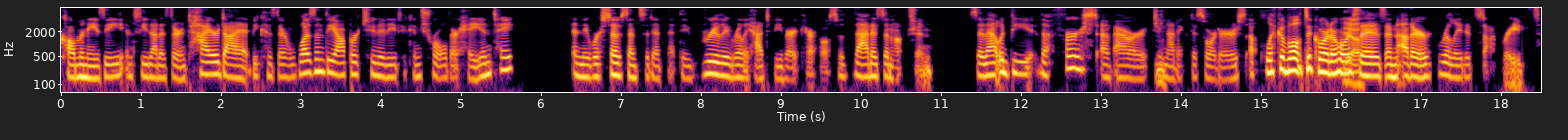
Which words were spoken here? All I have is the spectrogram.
Kalm 'N EZ and see that as their entire diet because there wasn't the opportunity to control their hay intake. And they were so sensitive that they really, really had to be very careful. So that is an option. So that would be the first of our mm. genetic mm. disorders applicable to quarter horses yeah. and other related stock breeds.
